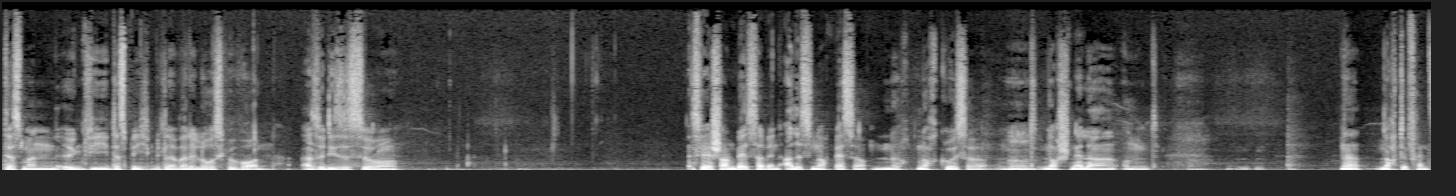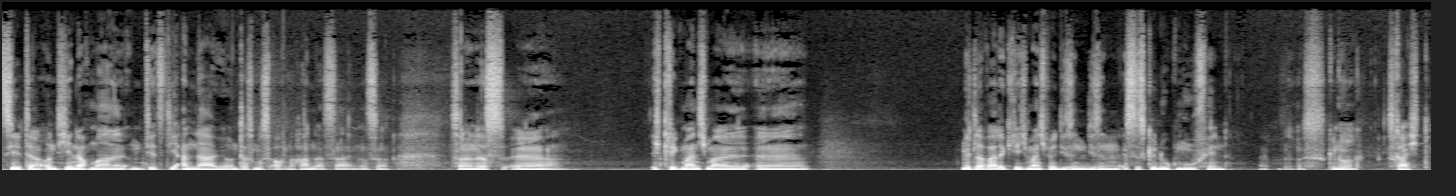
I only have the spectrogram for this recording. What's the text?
dass man irgendwie, das bin ich mittlerweile losgeworden. Also dieses so, es wäre schon besser, wenn alles noch besser und noch, noch größer und mhm. noch schneller und ne, noch differenzierter und hier nochmal und jetzt die Anlage und das muss auch noch anders sein. Und so. Sondern das äh, ich krieg manchmal, äh, mittlerweile kriege ich manchmal diesen, diesen, ist es genug Move hin. Es ist genug, es reicht.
